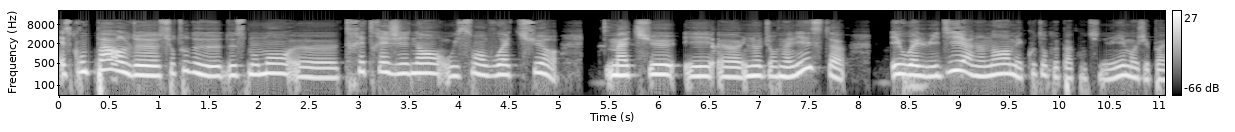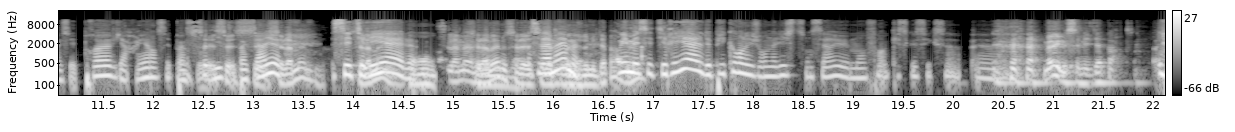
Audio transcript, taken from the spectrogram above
Est-ce qu'on parle de surtout de, de ce moment euh, très très gênant où ils sont en voiture, Mathieu et euh, une autre journaliste, et où elle lui dit ah non non mais écoute on peut pas continuer, moi j'ai pas assez de preuves, il y a rien, c'est pas solide, c'est- pas sérieux. c'est la même. C'était C'est la même. réel. C'est la même. C'est la même. C'est la, C'est c'est la la même. journaliste de Mediapart. Oui mais c'est irréel. Depuis quand les journalistes sont sérieux? Mais enfin qu'est-ce que c'est que ça Euh, bah oui, mais c'est Mediapart. Si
